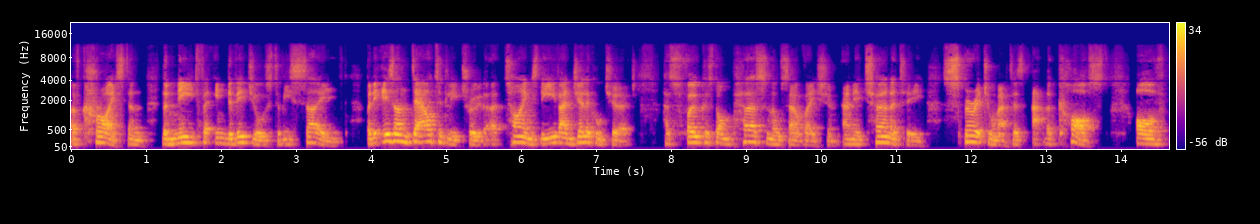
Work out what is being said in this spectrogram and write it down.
of Christ and the need for individuals to be saved. But it is undoubtedly true that at times the evangelical church has focused on personal salvation and eternity, spiritual matters at the cost of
